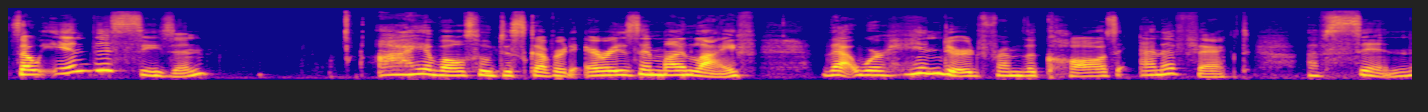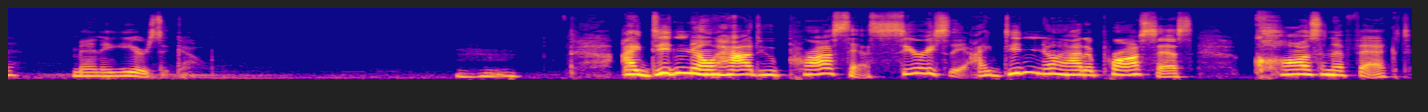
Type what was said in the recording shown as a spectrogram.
so, in this season, I have also discovered areas in my life that were hindered from the cause and effect of sin many years ago. Mm-hmm. I didn't know how to process, seriously, I didn't know how to process cause and effect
